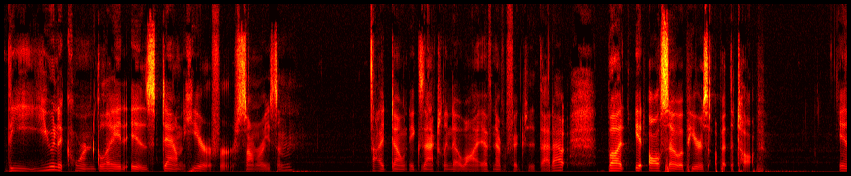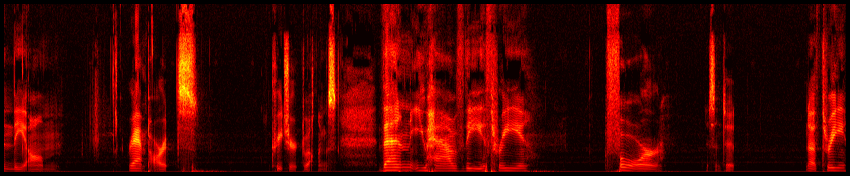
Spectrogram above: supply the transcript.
the Unicorn Glade is down here for some reason. I don't exactly know why, I've never figured that out. But it also appears up at the top in the um, ramparts creature dwellings. Then you have the three, four, isn't it? No, three.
